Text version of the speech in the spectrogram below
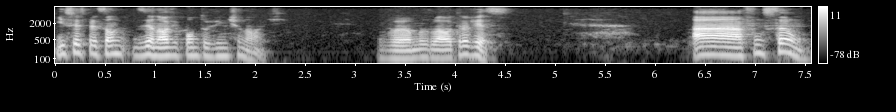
Isso é a expressão 19.29. Vamos lá outra vez. A função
